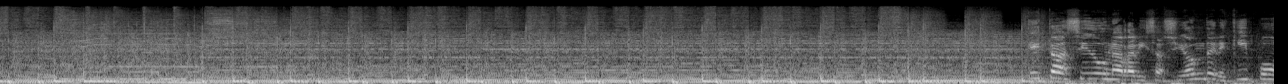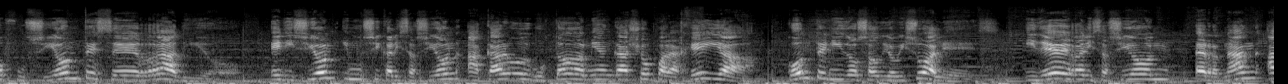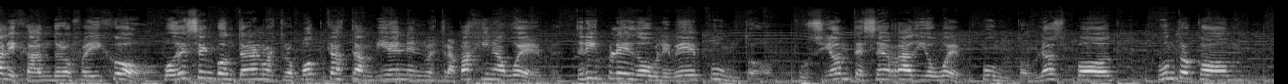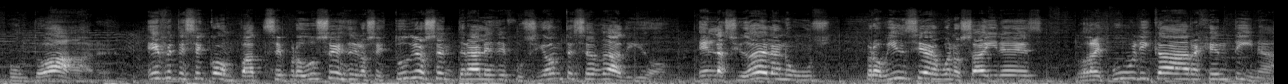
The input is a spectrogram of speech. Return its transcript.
Esta ha sido una realización del equipo Fusión TC Radio. Edición y musicalización a cargo de Gustavo Damián Gallo para GIA. Contenidos audiovisuales. Idea y realización Hernán Alejandro Feijó. Podés encontrar nuestro podcast también en nuestra página web www.fusiontcradio.blogspot.com.ar FTC Compact se produce desde los estudios centrales de Fusión TC Radio en la ciudad de Lanús, provincia de Buenos Aires, República Argentina.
